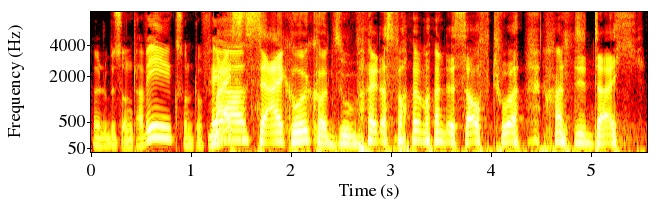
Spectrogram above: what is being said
Du bist unterwegs und du fährst. Meistens der Alkoholkonsum, weil das war immer eine Sauftour an den Deich.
